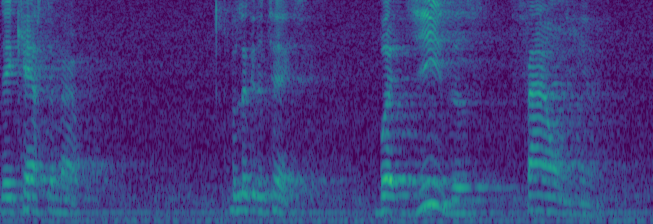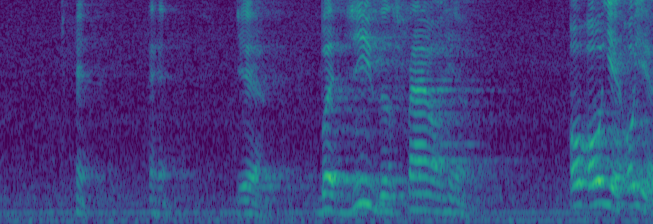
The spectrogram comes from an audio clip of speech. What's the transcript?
They cast him out. But look at the text. But Jesus found him. yeah. But Jesus found him. Oh, oh yeah, oh yeah.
